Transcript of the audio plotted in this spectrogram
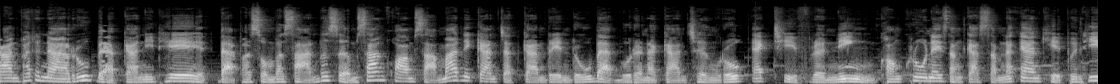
การพัฒนารูปแบบการนิเทศ แบบผสมผสานเพื่อเสริมสร้างความสามารถในการจัดการเรียนรู้แบบบูรณาการเชิงรุก Active Learning ของครูในสังกัดสำนักงานเขตพื้นที่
